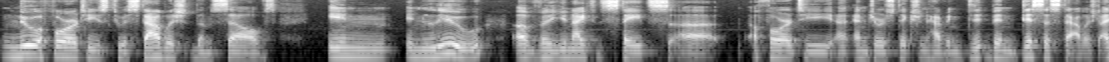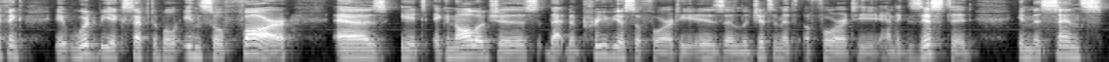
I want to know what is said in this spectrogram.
new authorities to establish themselves in in lieu of the United States uh, authority uh, and jurisdiction having di- been disestablished. I think it would be acceptable insofar as it acknowledges that the previous authority is a legitimate authority and existed in the sense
